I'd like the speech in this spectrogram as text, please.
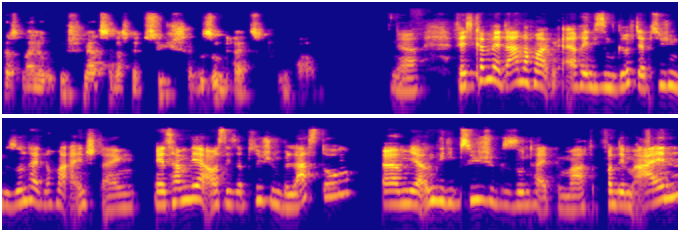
dass meine Rückenschmerzen was mit psychischer Gesundheit zu tun haben? Ja, vielleicht können wir da nochmal auch in diesen Begriff der psychischen Gesundheit nochmal einsteigen. Jetzt haben wir aus dieser psychischen Belastung ähm, ja irgendwie die psychische Gesundheit gemacht. Von dem einen,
